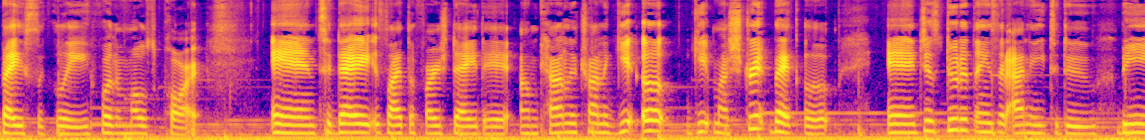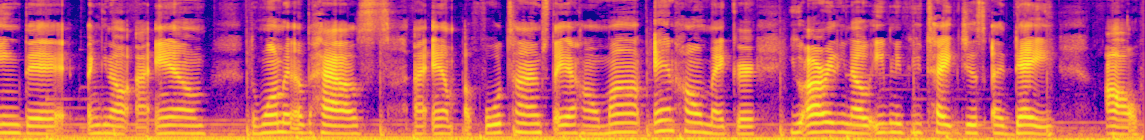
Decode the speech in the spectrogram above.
basically, for the most part. And today is like the first day that I'm kind of trying to get up, get my strength back up, and just do the things that I need to do. Being that, you know, I am the woman of the house. I am a full time stay at home mom and homemaker. You already know, even if you take just a day off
